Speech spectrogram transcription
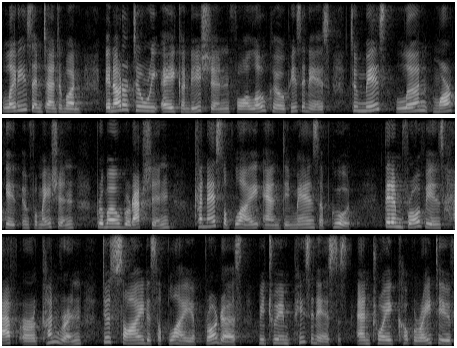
Ladies and gentlemen, in order to create conditions for local business to meet learn market information, promote production, connect supply and demands of goods, Tây province have a conference to sign the supply of products between businesses and trade cooperative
